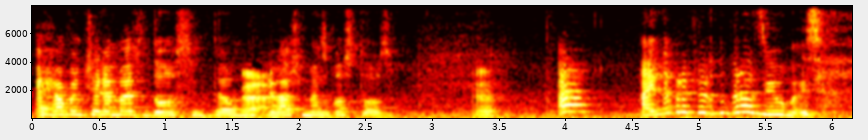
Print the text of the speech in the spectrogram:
é, realmente ele é mais doce, então É. eu acho mais gostoso. É? Ainda prefiro do Brasil, mas Tá.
